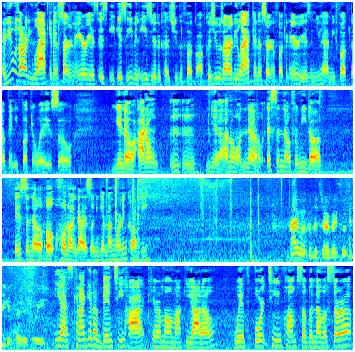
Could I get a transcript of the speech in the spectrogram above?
if you was already lacking in certain areas it's it's even easier to cut you the fuck off because you was already lacking in certain fucking areas and you had me fucked up any fucking ways so you know i don't mm-mm, yeah i don't know it's a no for me dog it's a no oh hold on guys let me get my morning coffee Hi, welcome to Starbucks. What can I get started for you? Yes, can I get a venti hot caramel macchiato? with 14 pumps of vanilla syrup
